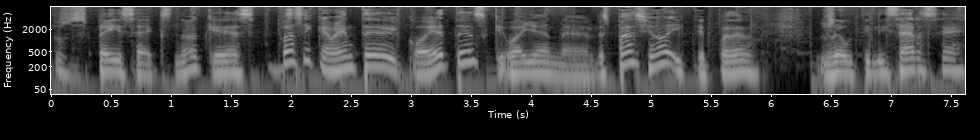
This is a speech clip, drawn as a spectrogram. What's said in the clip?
pues SpaceX, ¿no? Que es básicamente cohetes que vayan al espacio y que puedan reutilizarse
